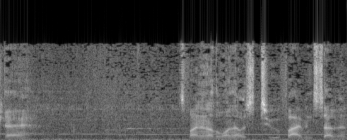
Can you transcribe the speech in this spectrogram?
Okay. Let's find another one that was 2, 5, and 7.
